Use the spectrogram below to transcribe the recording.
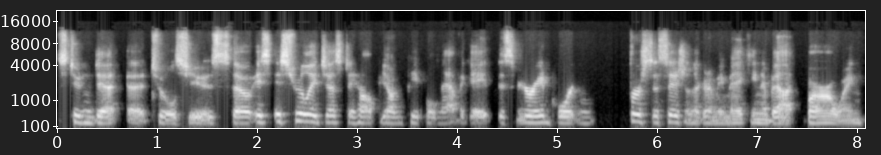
student debt uh, tools use. So it's, it's really just to help young people navigate this very important first decision they're going to be making about borrowing.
